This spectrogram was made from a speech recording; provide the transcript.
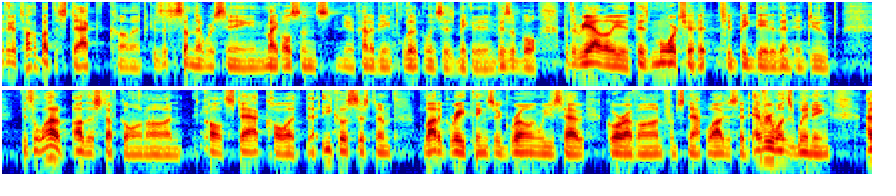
I think I talk about the stack comment because this is something that we're seeing. Mike Olson's you know, kind of being political and says making it invisible. But the reality is there's more to, to big data than Hadoop. There's a lot of other stuff going on. Call it stack, call it the ecosystem. A lot of great things are growing. We just have Gaurav on from SnapLogic said everyone's winning. I,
